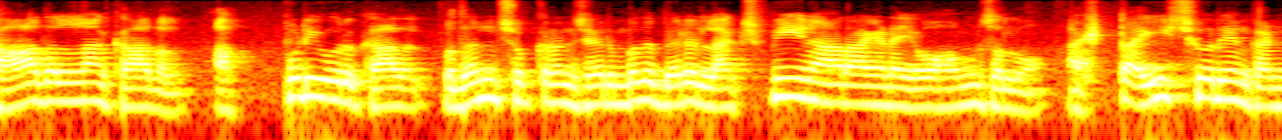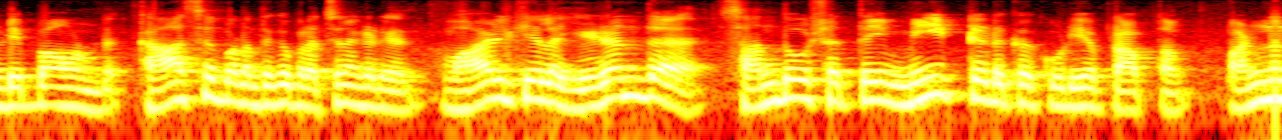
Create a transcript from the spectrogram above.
காதல்னா காதல். அப் அப்படி ஒரு காதல். புதன் சுக்கிரன் சேரும்போது பேர் லக்ஷ்மி நாராயண யோகம்னு சொல்லுவோம். அஷ்ட ஐஸ்வர்யம் கண்டிப்பாக உண்டு. காசு பணத்துக்கு பிரச்சனை கிடையாது. வாழ்க்கையில் இழந்த சந்தோஷத்தை மீட்டெடுக்கக்கூடிய பிராப்தம். பண்ண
